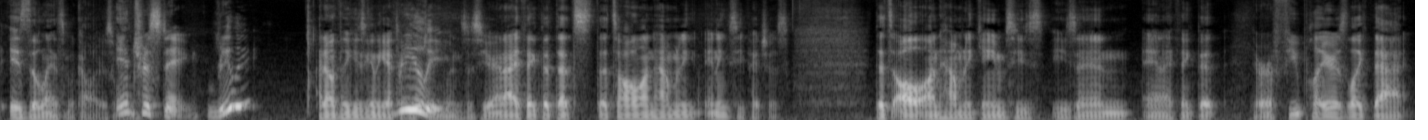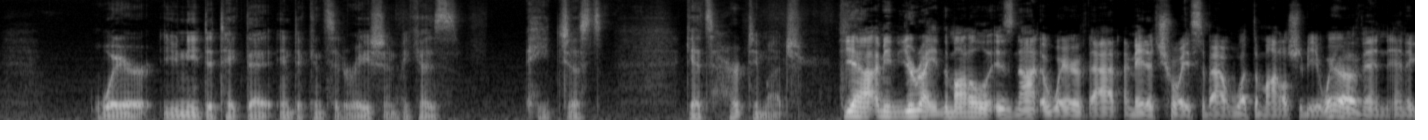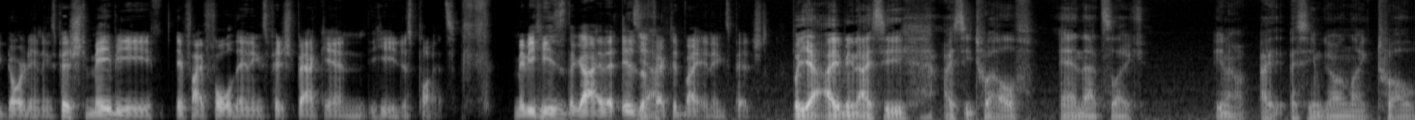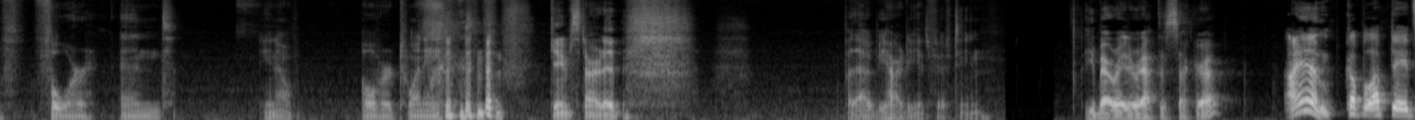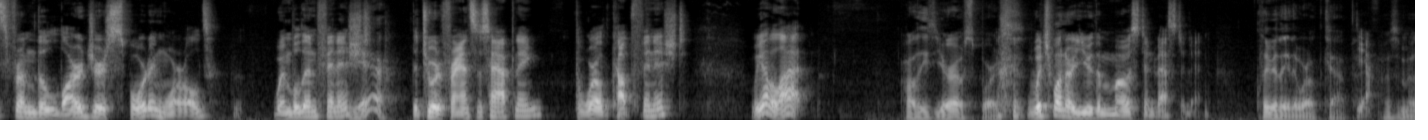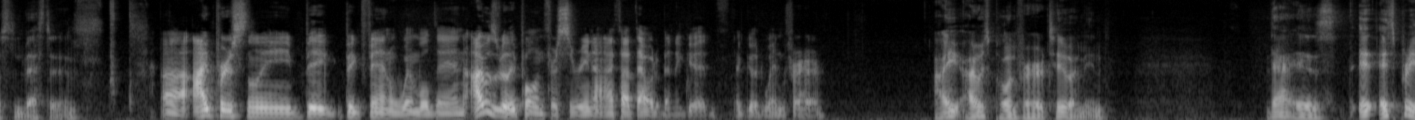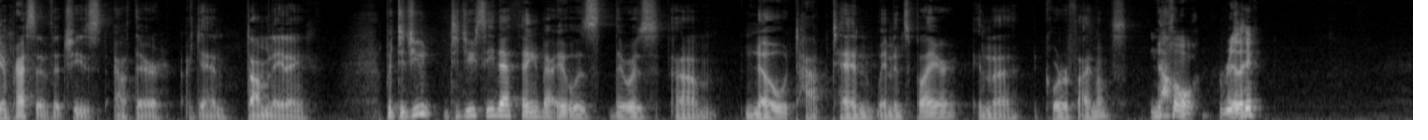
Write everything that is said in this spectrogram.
is the Lance McCullers one. Interesting. Really? I don't think he's going to get to Really? 15 wins this year, and I think that that's that's all on how many innings he pitches. That's all on how many games he's he's in, and I think that there are a few players like that where you need to take that into consideration because he just gets hurt too much. Yeah, I mean, you're right. The model is not aware of that. I made a choice about what the model should be aware of and, and ignored innings pitched. Maybe if I fold innings pitched back in, he just plummets. Maybe he's the guy that is Yeah. affected by innings pitched. But yeah, I mean, I see I see 12 and that's like you know, I I see him going like 12 4 and you know, over 20 games started. But that would be hard to get 15. You about ready to wrap this sucker up? I am. Couple updates from the larger sporting world. Wimbledon finished. Yeah. The Tour de France is happening. The World Cup finished. We got a lot. All these Euro sports. Which one are you the most invested in? clearly the World Cup. Yeah. I was the most invested in. Uh, I personally big big fan of Wimbledon. I was really pulling for Serena. I thought that would have been a good a good win for her. I I was pulling for her too. I mean, that is it, it's pretty impressive that she's out there again dominating. But did you did you see that thing about it was there was um, no top ten women's player in the quarterfinals? No, really.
